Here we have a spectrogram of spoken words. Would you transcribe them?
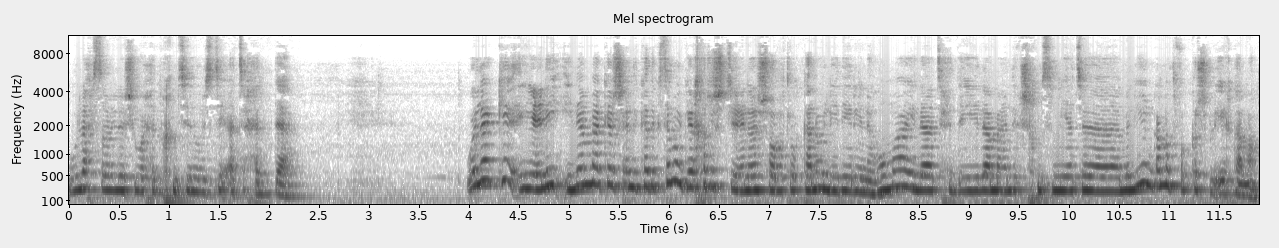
ولا حصل على شي واحد ب 50 ولا 60 أتحداه. ولكن يعني الا ما كانش عندك هذاك الثمن كيخرجتي على شروط القانون اللي دايرين هما. إلا تحد إلا ما عندكش 500 مليون كاع ما تفكرش في الإقامة.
